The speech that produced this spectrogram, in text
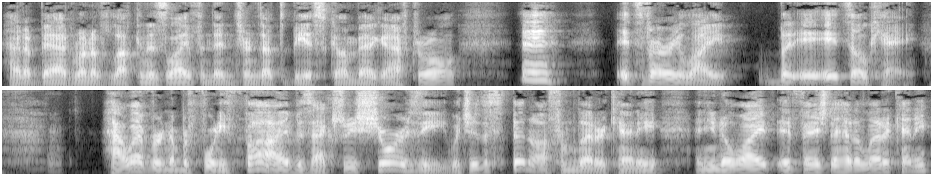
had a bad run of luck in his life and then turns out to be a scumbag after all? Eh, it's very light, but it's okay. However, number 45 is actually Shorzy, which is a spinoff from Letterkenny. And you know why it finished ahead of Letterkenny?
